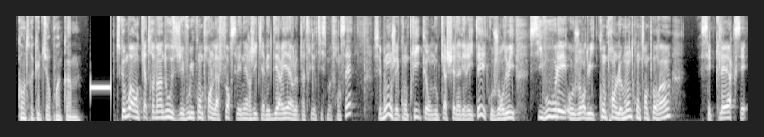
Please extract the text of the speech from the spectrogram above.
contreculture.com. Parce que moi, en 92, j'ai voulu comprendre la force et l'énergie qu'il y avait derrière le patriotisme français. C'est bon, j'ai compris qu'on nous cachait la vérité et qu'aujourd'hui, si vous voulez aujourd'hui comprendre le monde contemporain, c'est clair que c'est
